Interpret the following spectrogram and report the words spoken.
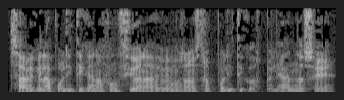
sabe que la política no funciona, vemos a nuestros políticos peleándose,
